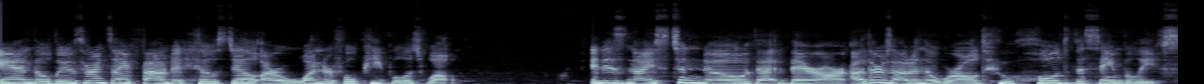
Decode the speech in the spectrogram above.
and the Lutherans I found at Hillsdale are wonderful people as well. It is nice to know that there are others out in the world who hold the same beliefs.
